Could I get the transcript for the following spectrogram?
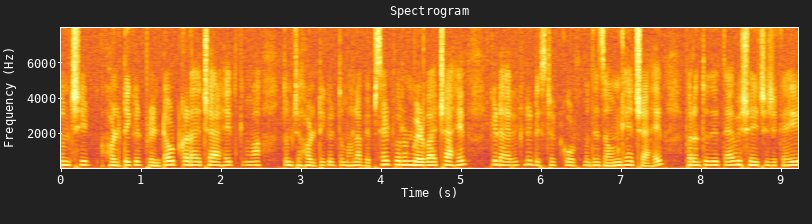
तुमची हॉल तिकीट प्रिंटआउट काढायचे आहेत किंवा तुमचे हॉल तिकीट तुम्हाला वेबसाईटवरून मिळवायचे आहेत की डायरेक्टली डिस्ट्रिक्ट कोर्टमध्ये जाऊन घ्यायचे आहेत. परंतु ते त्याविषयीची जी काही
